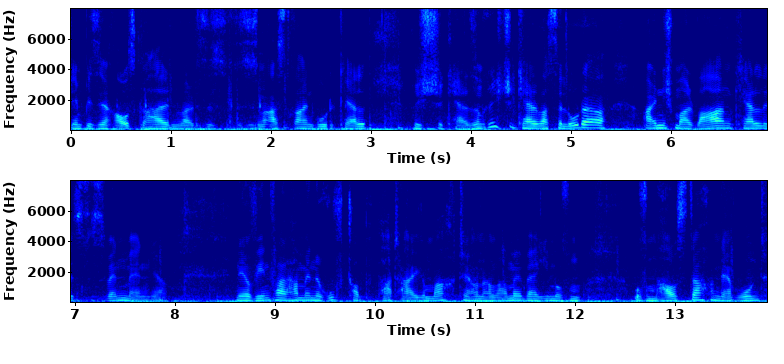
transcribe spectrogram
den bisher rausgehalten, weil das ist, das ist ein astrein guter Kerl, richtiger Kerl, so ein richtiger Kerl, was der Loder eigentlich mal war, ein Kerl ist der Sven Man, ja. Ne, auf jeden Fall haben wir eine Rooftop-Partei gemacht, ja, und dann waren wir bei ihm auf dem, auf dem Hausdach und der wohnt,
